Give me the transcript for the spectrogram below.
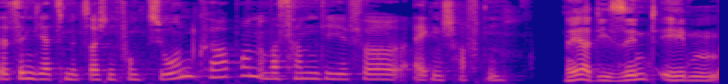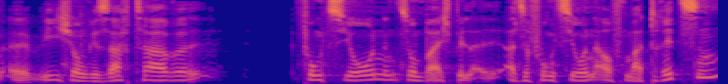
sind jetzt mit solchen Funktionenkörpern und was haben die für Eigenschaften? Naja, die sind eben, äh, wie ich schon gesagt habe, Funktionen zum Beispiel, also Funktionen auf Matrizen,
